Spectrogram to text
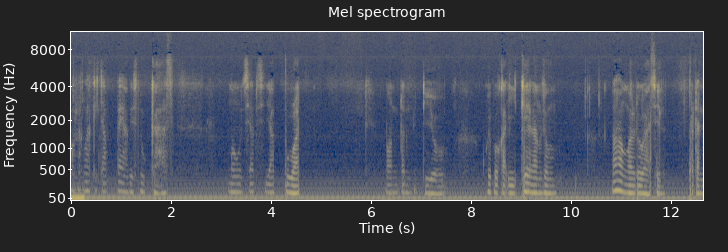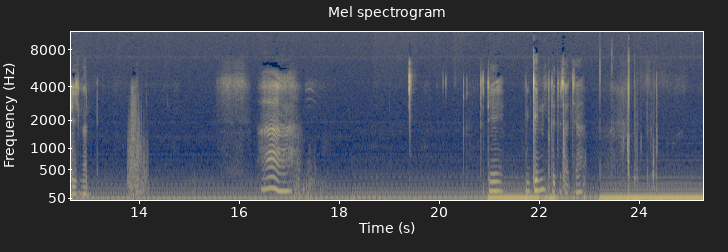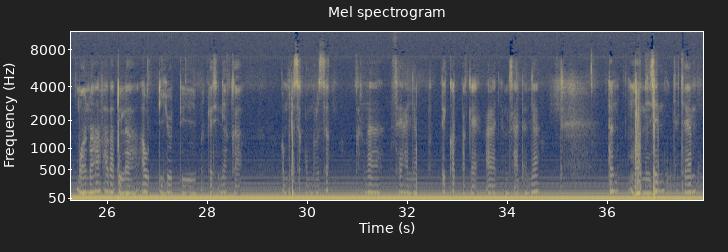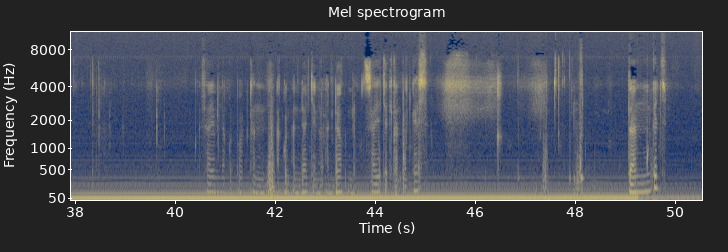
Orang lagi capek habis nugas. Mau siap-siap buat nonton video gue buka IG langsung. Nongol tuh hasil pertandingan. Ah. Jadi mungkin begitu saja. Mohon maaf apabila audio di podcast ini agak kemeresek-kemeresek karena saya hanya record pakai alat yang seadanya dan mohon izin CCM saya menyangkut pautkan akun anda channel anda untuk saya jadikan podcast. Dan mungkin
